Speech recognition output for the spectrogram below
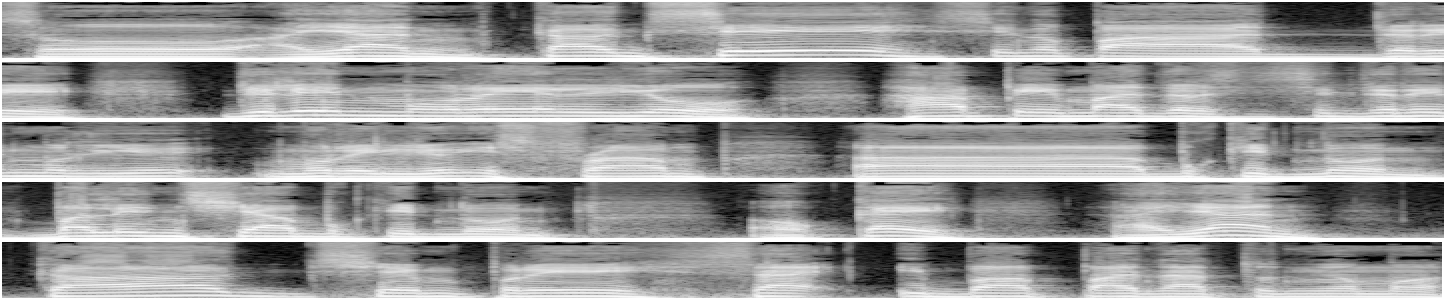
So, ayan. Kag si, sino pa? Dre. Dilin Morelio. Happy Mother's Si Dilin Morelio is from uh, Bukidnon. Valencia, Bukidnon. Okay. Ayan. Kag, syempre, sa iba pa naton nga mga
